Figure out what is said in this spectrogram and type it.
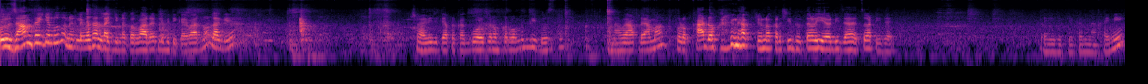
ઓલું જામ થઈ ગયેલું હતું ને એટલે વધારે લાગી નકર વાર એટલી બધી કાંઈ વાર ન લાગે. સો આવી રીતે આપણે કાંઈ ગોળ ગરમ કરવા મૂકી દીધો છે. અને હવે આપણે આમાં થોડો ખાડો કરી નાખજો નકર સીધું તળી અડી જાય ચોટી જાય. એવી રીતે કરી નાખાય નહીં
